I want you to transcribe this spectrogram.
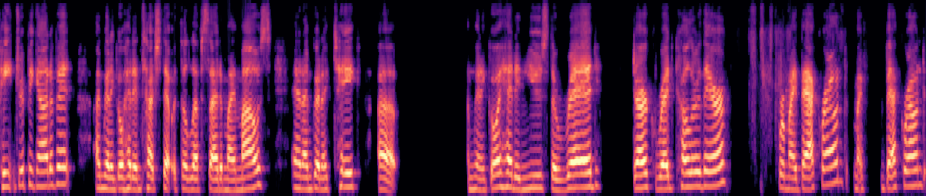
paint dripping out of it. I'm going to go ahead and touch that with the left side of my mouse. And I'm going to take, uh, I'm going to go ahead and use the red, dark red color there for my background, my background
